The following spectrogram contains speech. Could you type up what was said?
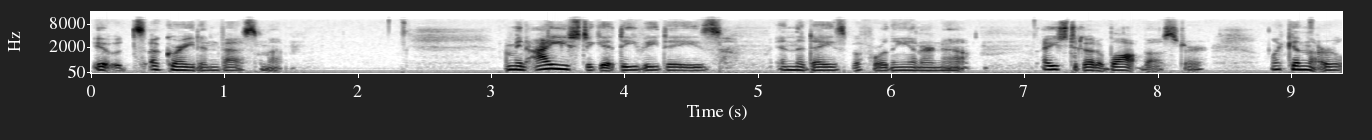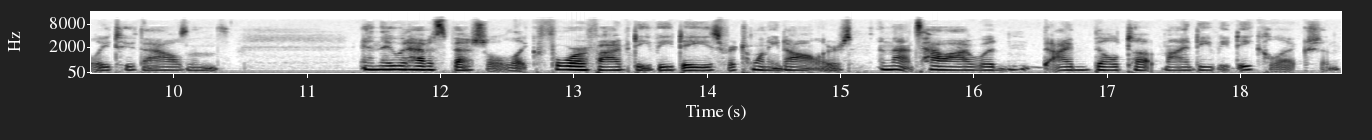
It's a great investment. I mean, I used to get DVDs in the days before the internet. I used to go to Blockbuster, like in the early 2000s, and they would have a special, like four or five DVDs for $20. And that's how I would, I built up my DVD collection.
